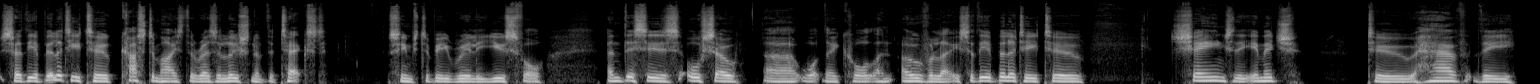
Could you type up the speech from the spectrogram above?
So, the ability to customize the resolution of the text seems to be really useful. And this is also uh, what they call an overlay. So, the ability to change the image to have the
